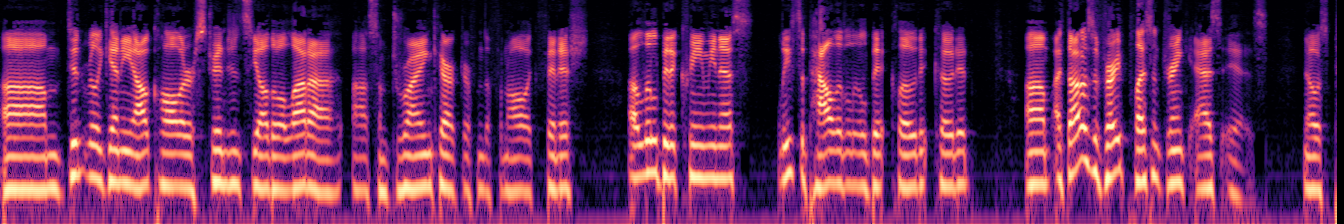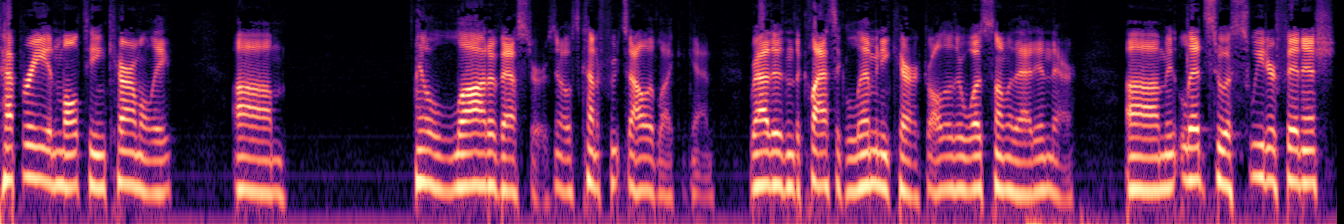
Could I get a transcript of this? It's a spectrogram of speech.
Um, didn't really get any alcohol or astringency, although a lot of uh, some drying character from the phenolic finish. A little bit of creaminess, leaves the palate a little bit coated. Um, I thought it was a very pleasant drink as is. You know, it's peppery and malty and caramelly, um, and a lot of esters. You know, it's kind of fruit salad like again, rather than the classic lemony character. Although there was some of that in there. Um, it led to a sweeter finish,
